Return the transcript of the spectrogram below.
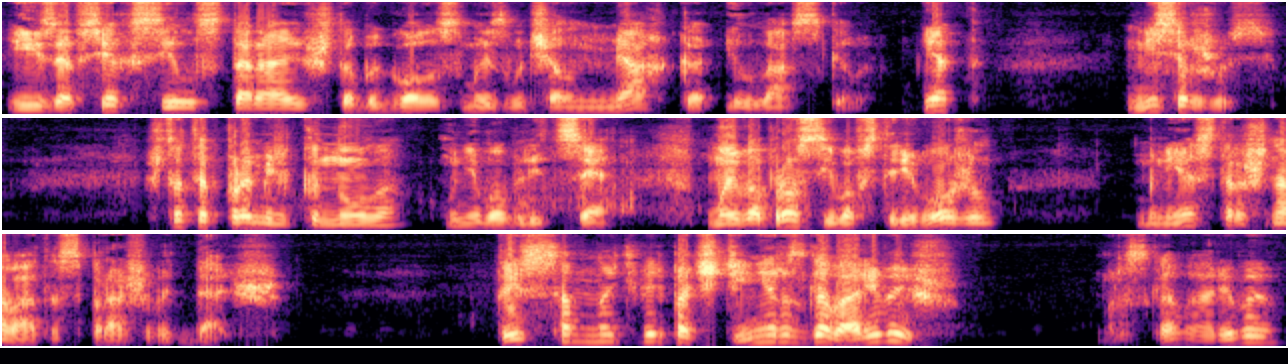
и изо всех сил стараюсь, чтобы голос мой звучал мягко и ласково. Нет, не сержусь. Что-то промелькнуло у него в лице. Мой вопрос его встревожил. Мне страшновато спрашивать дальше. «Ты со мной теперь почти не разговариваешь?» «Разговариваю»,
